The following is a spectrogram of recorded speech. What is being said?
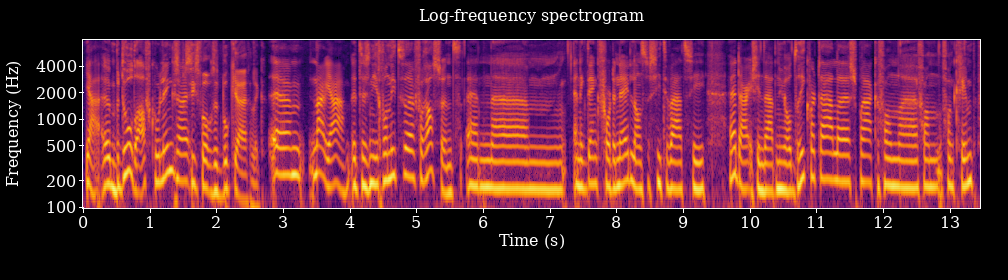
ja, een bedoelde afkoeling. Is precies volgens het boekje eigenlijk? Um, nou ja, het is in ieder geval niet uh, verrassend. En, um, en ik denk voor de Nederlandse situatie, hè, daar is inderdaad nu al drie sprake van, uh, van, van krimp.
